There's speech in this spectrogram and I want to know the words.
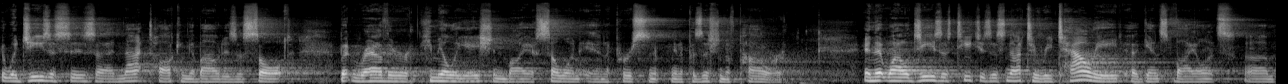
that what Jesus is uh, not talking about is assault, but rather humiliation by someone in a person in a position of power. And that while Jesus teaches us not to retaliate against violence, um,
